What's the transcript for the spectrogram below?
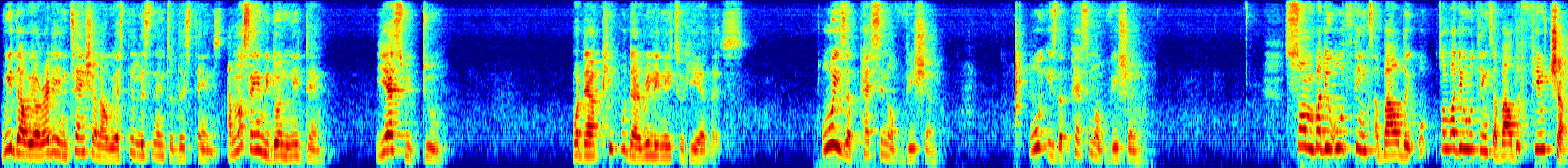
we that we're already intentional, we are still listening to these things. I'm not saying we don't need them. Yes, we do. But there are people that really need to hear this. Who is a person of vision? Who is the person of vision? Somebody who thinks about the somebody who thinks about the future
